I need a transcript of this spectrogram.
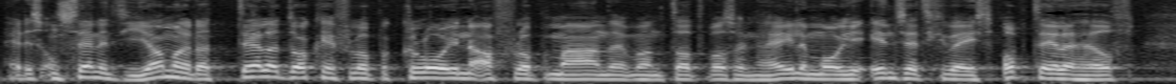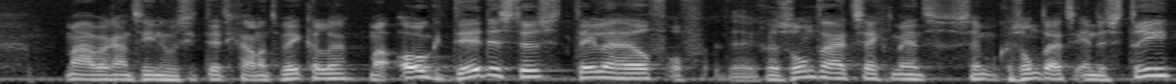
Het is ontzettend jammer dat Teledoc heeft lopen klooien de afgelopen maanden, want dat was een hele mooie inzet geweest op telehealth. Maar we gaan zien hoe zich dit gaat ontwikkelen. Maar ook dit is dus telehealth of de gezondheidssegment, gezondheidsindustrie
